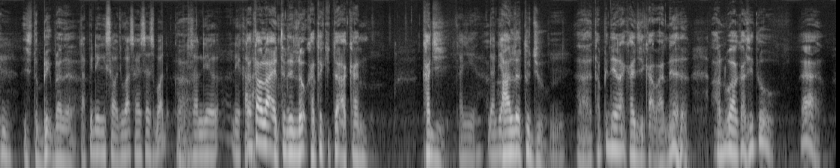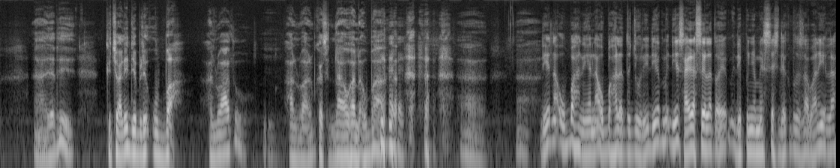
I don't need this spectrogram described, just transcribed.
Hmm. It's the big brother. Tapi dia risau juga saya rasa sebab keputusan dia dia Tak kalah tahulah Anthony Locke kata kita akan kaji. kaji dan dia Hala tuju. Hmm. Ha, tapi dia nak kaji kat mana? Anwar kat situ. Ha. Ha, jadi kecuali dia boleh ubah Anwar tu. Anwar bukan senang orang nak ubah. dia nak ubah ni nak ubah hala tuju ni dia dia saya rasa lah tu dia punya message dia keputusan Sabah ni ialah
